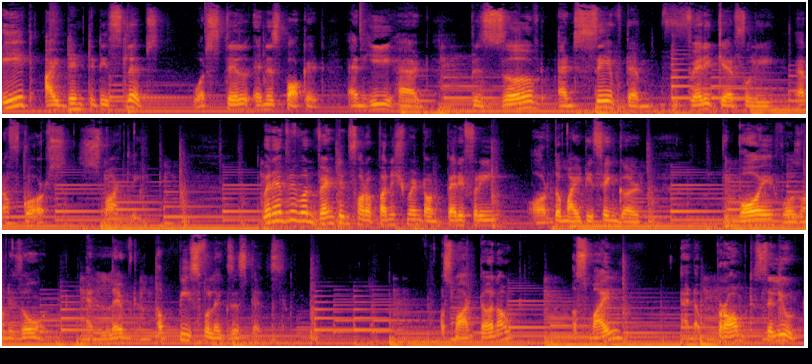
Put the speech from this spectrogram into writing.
eight identity slips were still in his pocket and he had preserved and saved them very carefully and, of course, smartly. When everyone went in for a punishment on periphery or the mighty singer, the boy was on his own and lived a peaceful existence. A smart turnout, a smile, and a prompt salute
